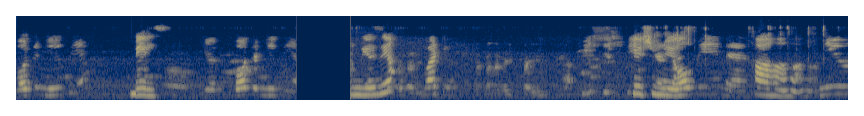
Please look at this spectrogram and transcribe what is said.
water museum? meals Yes, water museum. museum what Fish, Fish and museum. dolphin and ha ha ha new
